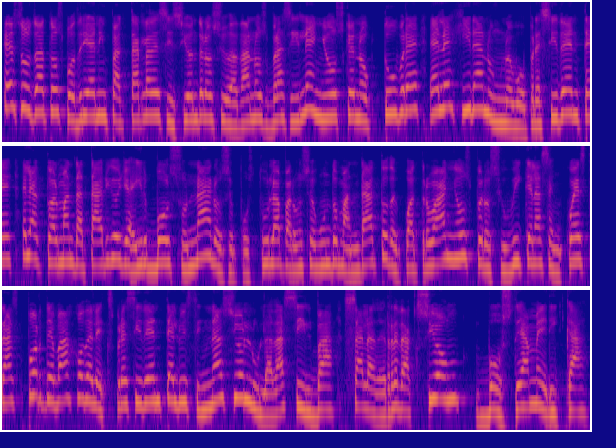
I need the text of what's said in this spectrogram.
Estos datos podrían impactar la decisión de los ciudadanos brasileños que en octubre elegirán un nuevo presidente. El actual mandatario Jair Bolsonaro se postula para un segundo mandato de cuatro años, pero se ubica en las encuestas por debajo del expresidente presidente Luis Ignacio Lula da Silva. Sala de redacción, Voz de América.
